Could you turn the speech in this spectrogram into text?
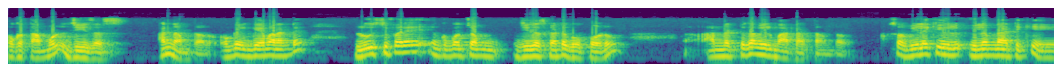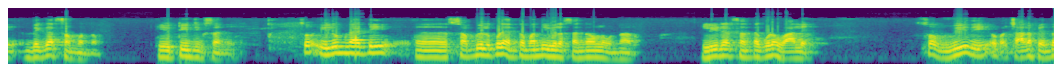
ఒక తమ్ముడు జీసస్ అని నమ్ముతారు. ఒక ఇంకేమనంటే లూసిఫరే ఇంక కొంచెం జీసస్ కంటే గొప్పోడు అన్నట్టుగా వీళ్ళు మాట్లాడుతూ ఉంటారు. సో వీళ్ళకి ఇలుమినాటికి దగ్గర సంబంధం ఈ టీచింగ్స్ అని. సో ఇలుమినాటి సభ్యులు కూడా ఎంతమంది వీళ్ళ సంఘంలో ఉన్నారు. లీడర్స్ అంతా కూడా వాళ్ళే. సో వీది ఒక చాలా పెద్ద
